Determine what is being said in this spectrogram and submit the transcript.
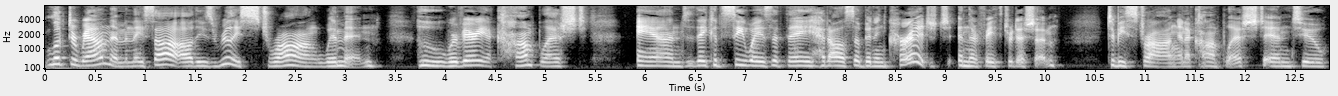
looked around them and they saw all these really strong women who were very accomplished and they could see ways that they had also been encouraged in their faith tradition to be strong and accomplished and to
